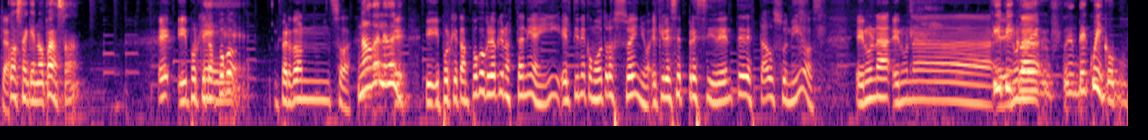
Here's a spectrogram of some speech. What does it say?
Claro. cosa que no pasa. Eh, y porque Eh, tampoco. Perdón, Soda. No, dale, dale. Eh, y, porque tampoco creo que no está ni ahí. Él tiene como otros sueños. Él quiere ser presidente de Estados Unidos. En una. En una. en Típico una- de, de Cuico.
